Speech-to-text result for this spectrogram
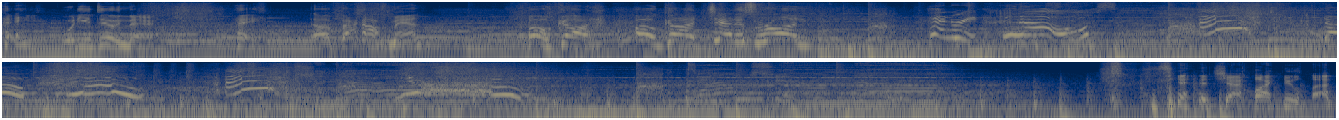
Hey, what are you doing there? Hey, uh, back off, man. Oh, God. Oh, God. Janice, run! Henry, no! Ah! No! No! Ah! yeah, Jack, why are you laughing?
